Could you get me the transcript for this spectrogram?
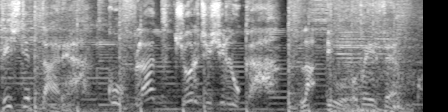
Deșteptarea cu Vlad, George și Luca la Europa FM.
